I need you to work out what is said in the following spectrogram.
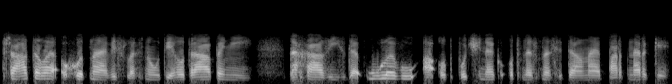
přátelé ochotné vyslechnout jeho trápení, nachází zde úlevu a odpočinek od nesnesitelné partnerky.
